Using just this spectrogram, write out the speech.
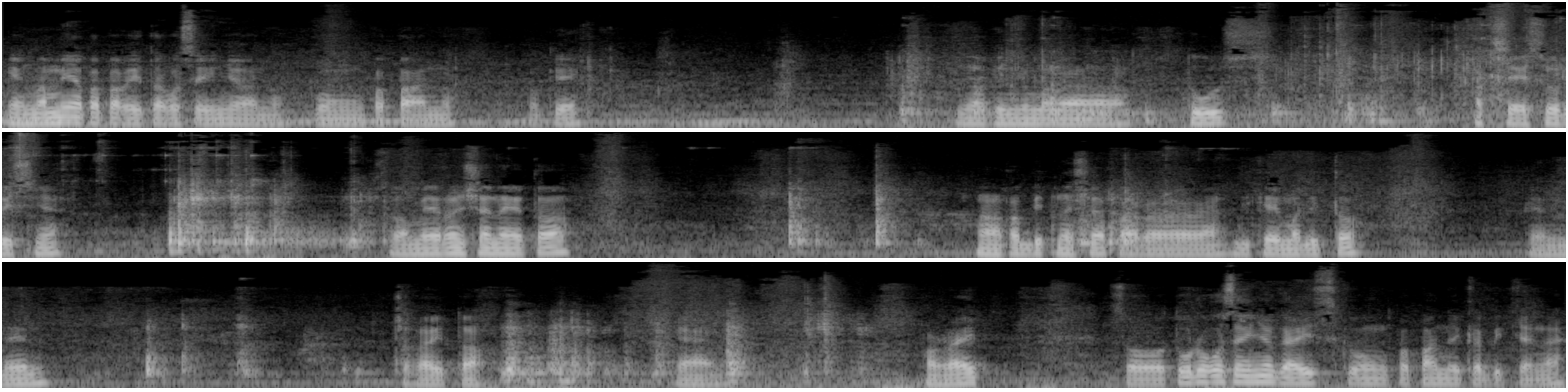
Ngayon, mamaya papakita ko sa inyo ano, kung paano. Okay? natin yung mga tools, accessories niya. So, meron siya na ito. Nakakabit na siya para hindi kayo malito. And then, tsaka ito. Yan. Alright. So, turo ko sa inyo guys kung paano ikabit yan ha.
